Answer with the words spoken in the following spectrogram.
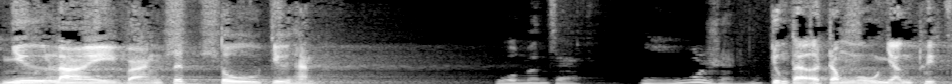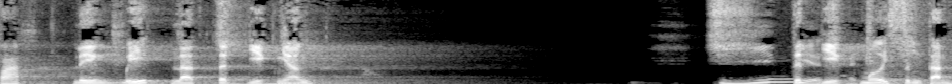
như lai vãng tích tu chư hành. Chúng ta ở trong ngũ nhẫn thuyết pháp, liền biết là tịch diệt nhẫn. Tịch diệt mới xưng tánh.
